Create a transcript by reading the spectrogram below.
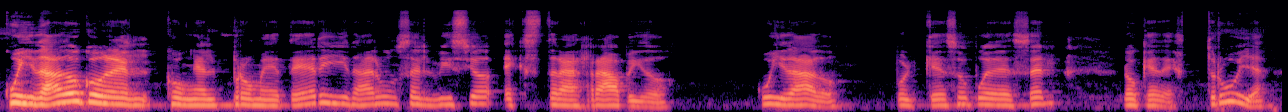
Cuidado con el, con el prometer y dar un servicio extra rápido. Cuidado, porque eso puede ser lo que destruya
